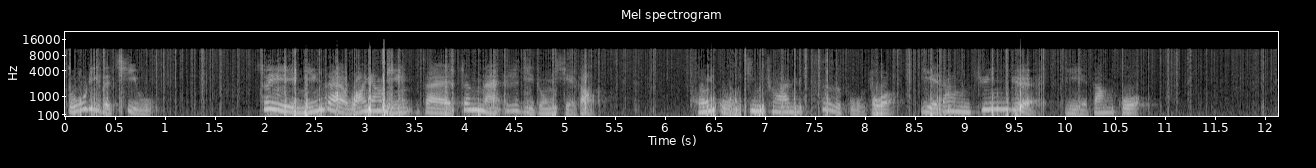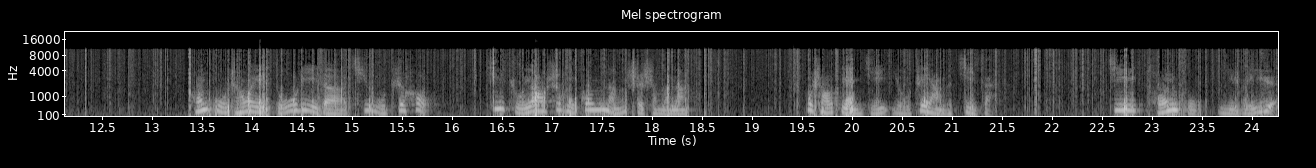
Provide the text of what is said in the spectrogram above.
独立的器物。所以，明代王阳明在《征南日记》中写道：“铜鼓金川自古多，也当君乐，也当锅。”铜鼓成为独立的器物之后，其主要社会功能是什么呢？不少典籍有这样的记载：击铜鼓以为乐，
